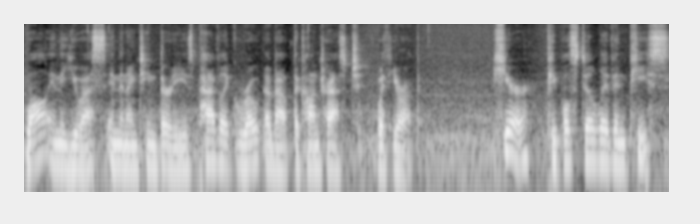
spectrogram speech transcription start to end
While in the US in the 1930s, Pavlik wrote about the contrast with Europe. Here, people still live in peace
